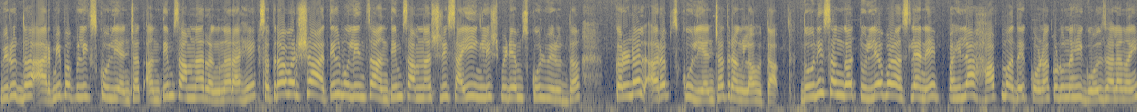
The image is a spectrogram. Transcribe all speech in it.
विरुद्ध आर्मी पब्लिक स्कूल यांच्यात अंतिम सामना रंगणार आहे. सतरा वर्ष आतील मुलींचा अंतिम सामना Shri Sai English medium school विरुद्ध कर्नल अरब स्कूल यांच्यात रंगला होता. दोन्ही संघ तुल्यबळ असल्याने पहिल्या हाफमध्ये कोणाकडूनही गोल झाला नाही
